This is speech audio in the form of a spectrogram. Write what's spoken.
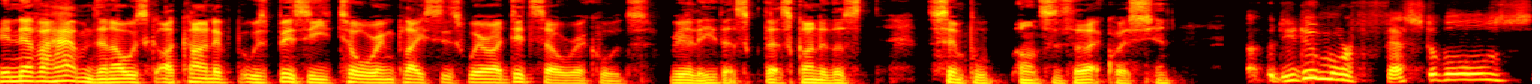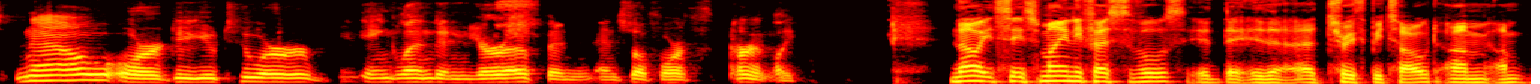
it never happened, and I was I kind of was busy touring places where I did sell records. Really, that's that's kind of the simple answer to that question. Uh, Do you do more festivals now, or do you tour England and Europe and and so forth currently? No, it's it's mainly festivals. It, it, uh, truth be told, um, I'm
